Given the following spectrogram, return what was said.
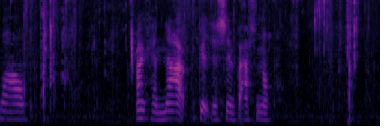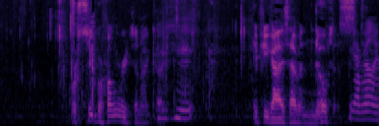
Wow. I cannot get this in fast enough. We're super hungry tonight, guys. Mm-hmm. If you guys haven't noticed. Yeah, really.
